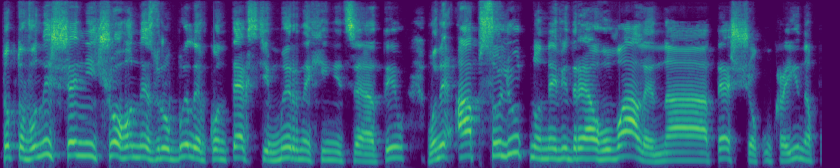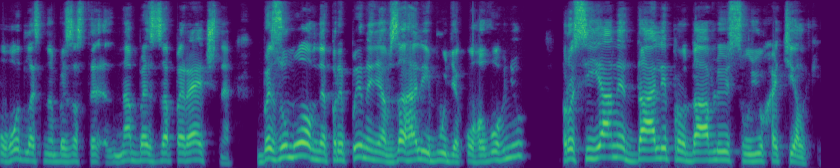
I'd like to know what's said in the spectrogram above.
Тобто вони ще нічого не зробили в контексті мирних ініціатив. Вони абсолютно не відреагували на те, що Україна погодилась на, беззасте... на беззаперечне, безумовне припинення взагалі будь-якого вогню. Росіяни далі продавлюють свою хотілки.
